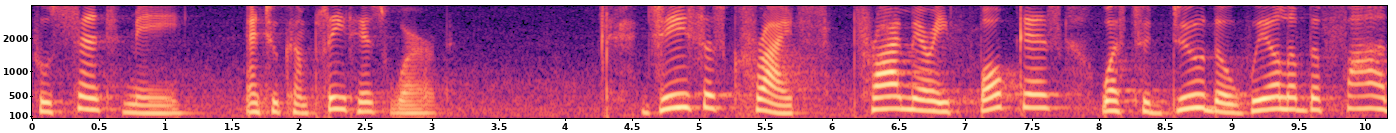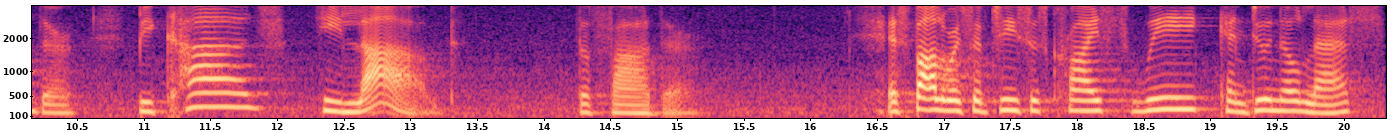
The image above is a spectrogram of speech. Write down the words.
who sent me and to complete his work." Jesus Christ's primary focus was to do the will of the Father because he loved the Father. As followers of Jesus Christ, we can do no less,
